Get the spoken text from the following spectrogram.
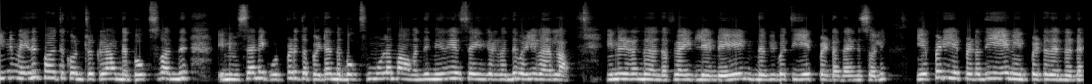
இன்னும் எதிர்பார்த்து கொண்டிருக்கலாம். அந்த பாக்ஸ் வந்து இன்னும் விசாரணைக்கு உட்படுத்தப்பட்டு அந்த பாக்ஸ் மூலமா வந்து நிறைய செய்திகள் வந்து வெளிவரலாம் என்ன நடந்தது அந்த பிளைட்ல இருந்து? ஏன் இந்த விபத்து ஏற்பட்டதுன்னு சொல்லி. எப்படி ஏற்பட்டது? ஏன் ஏற்பட்டது என்ற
